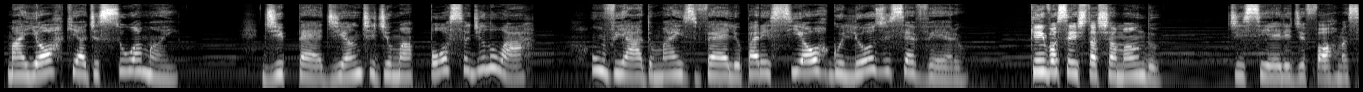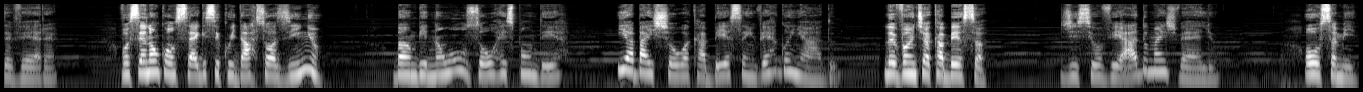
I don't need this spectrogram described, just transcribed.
maior que a de sua mãe. De pé diante de uma poça de luar, um veado mais velho parecia orgulhoso e severo. Quem você está chamando? disse ele de forma severa. Você não consegue se cuidar sozinho? Bambi não ousou responder e abaixou a cabeça envergonhado. Levante a cabeça, disse o veado mais velho. Ouça-me,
